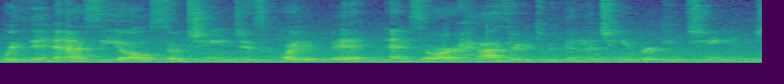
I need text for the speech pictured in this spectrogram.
within ESSE also changes quite a bit, and so our hazards within the chamber can change.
